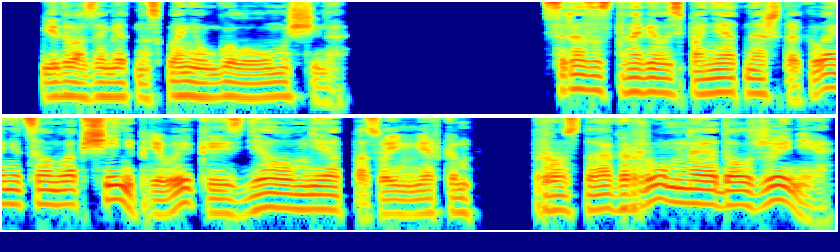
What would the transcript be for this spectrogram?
— едва заметно склонил голову мужчина. Сразу становилось понятно, что кланяться он вообще не привык и сделал мне, по своим меркам, просто огромное одолжение.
